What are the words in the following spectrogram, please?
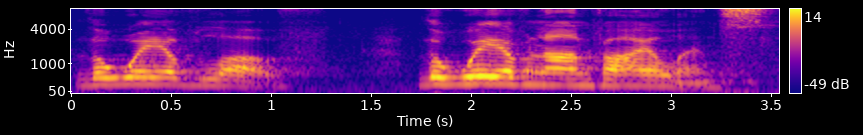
the way of love, the way of nonviolence.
